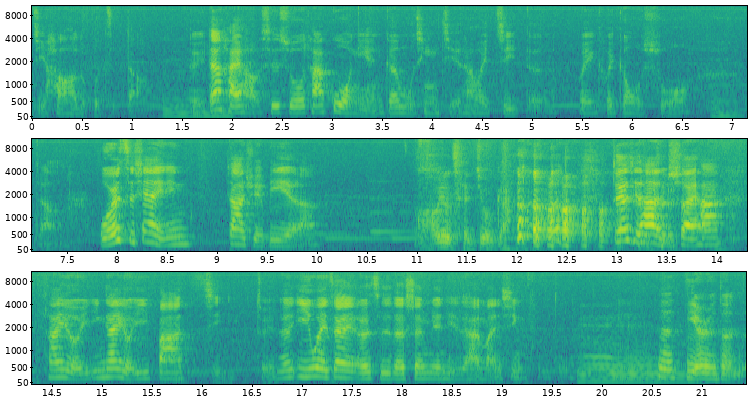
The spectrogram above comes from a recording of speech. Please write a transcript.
几号他都不知道。嗯对，但还好是说他过年跟母亲节他会记得，会会跟我说，嗯这样。我儿子现在已经大学毕业了，好有成就感。对，而且他很帅，他他有应该有一八几，对，那依偎在儿子的身边，其实还蛮幸福的。嗯，那第二段呢？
